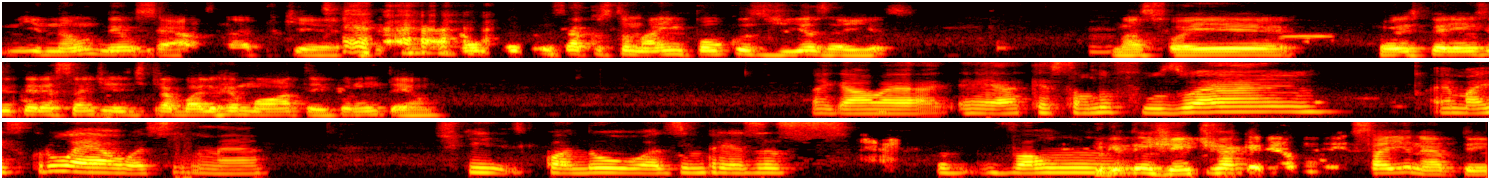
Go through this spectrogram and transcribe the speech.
e não deu certo, né? Porque não se acostumar em poucos dias a isso. Mas foi, foi uma experiência interessante de trabalho remoto aí por um tempo. Legal, é, é a questão do fuso é, é mais cruel, assim, né? Acho que quando as empresas vão. Porque tem gente já querendo sair, né? Tem,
